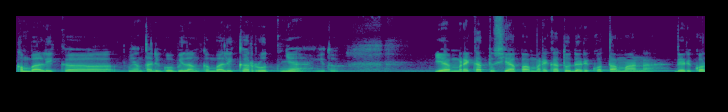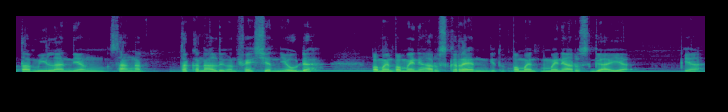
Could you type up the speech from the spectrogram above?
kembali ke yang tadi gue bilang kembali ke rootnya gitu. Ya mereka tuh siapa? Mereka tuh dari kota mana? Dari kota Milan yang sangat terkenal dengan fashion. Ya udah pemain-pemainnya harus keren gitu. Pemain-pemainnya harus gaya. Ya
